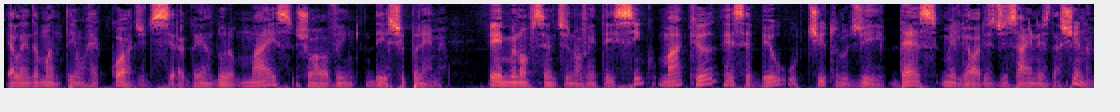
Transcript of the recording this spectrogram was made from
ela ainda mantém o recorde de ser a ganhadora mais jovem deste prêmio. Em 1995, Ma Ke recebeu o título de 10 melhores designers da China.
